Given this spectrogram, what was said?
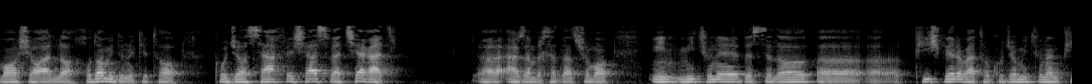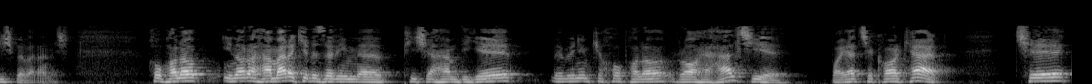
ماشاءالله. خدا می‌دونه که تا کجا سقفش هست و چقدر ارزم به خدمت شما این می‌تونه به اصطلاح پیش بره و تا کجا می‌تونن پیش ببرنش. خب حالا اینا رو همه رو که بذاریم پیش هم دیگه ببینیم که خب حالا راه حل چیه؟ باید چه کار کرد؟ چه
